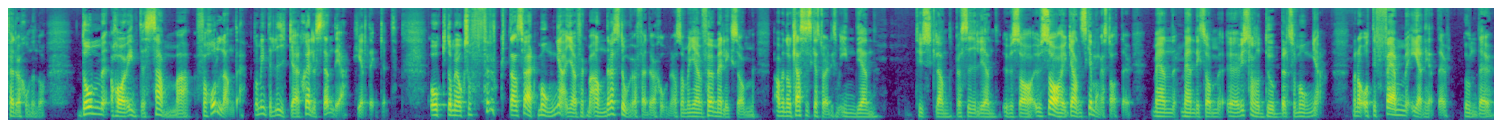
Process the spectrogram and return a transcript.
federationen, då, de har inte samma förhållande. De är inte lika självständiga helt enkelt. Och de är också fruktansvärt många jämfört med andra stora federationer. Alltså om man jämför med liksom, ja, men de klassiska stora, liksom Indien, Tyskland, Brasilien, USA. USA har ju ganska många stater, men, men liksom, eh, Ryssland har dubbelt så många. Man har 85 enheter under,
